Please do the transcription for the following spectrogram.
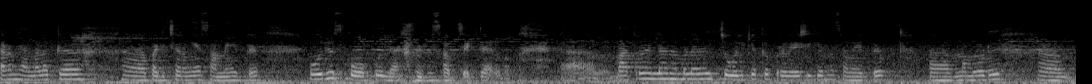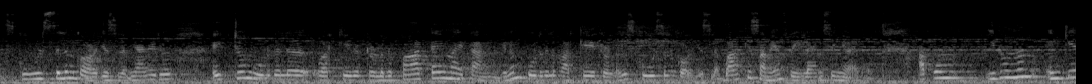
കാരണം ഞങ്ങളൊക്കെ പഠിച്ചിറങ്ങിയ സമയത്ത് ഒരു സ്കോപ്പും ഇല്ലാത്തൊരു സബ്ജക്റ്റായിരുന്നു മാത്രമല്ല നമ്മൾ ജോലിക്കൊക്കെ പ്രവേശിക്കുന്ന സമയത്ത് നമ്മളോട് സ്കൂൾസിലും കോളേജസിലും ഞാനൊരു ഏറ്റവും കൂടുതൽ വർക്ക് ചെയ്തിട്ടുള്ളത് പാർട്ട് ടൈം ആയിട്ടാണെങ്കിലും കൂടുതൽ വർക്ക് ചെയ്തിട്ടുള്ളത് സ്കൂൾസിലും കോളേജസിലും. ബാക്കി സമയം ഫ്രീലാൻസിങ് ആയിരുന്നു അപ്പം ഇതൊന്നും എനിക്ക്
